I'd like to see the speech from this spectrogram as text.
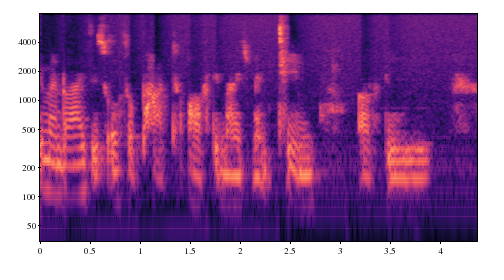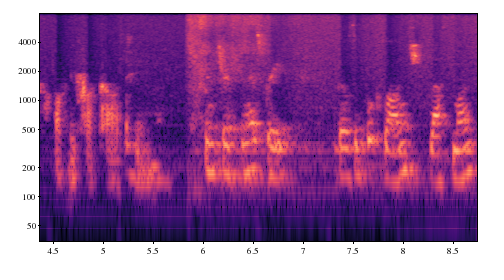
Human Rights is also part of the management team of the of the faculty. Interesting, that's great. There was a book launch last month.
